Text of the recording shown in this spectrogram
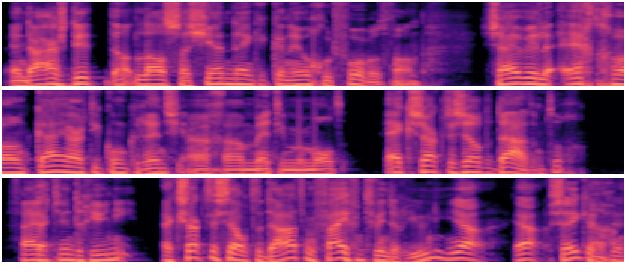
En daar is dit, dat La Sachien denk ik een heel goed voorbeeld van. Zij willen echt gewoon keihard die concurrentie aangaan met die Marmot. Exact dezelfde datum, toch? 25 juni? exact dezelfde datum, 25 juni. Ja, ja zeker. Ja.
